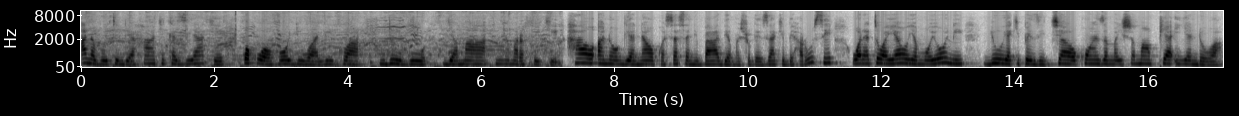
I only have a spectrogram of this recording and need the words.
anavyoitendea haki kazi yake kwa kuwahoji waalikwa, ndugu, jamaa na marafiki. Hao anaongea nao kwa sasa ni baadhi ya mashoga zake biharusi, wanatoa yao ya moyoni juu ya kipenzi chao kuanza maisha mapya ya ndoa.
